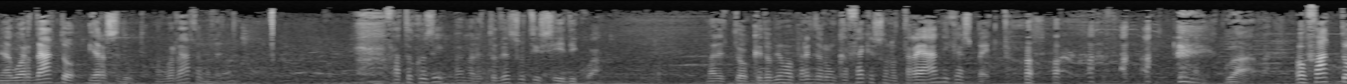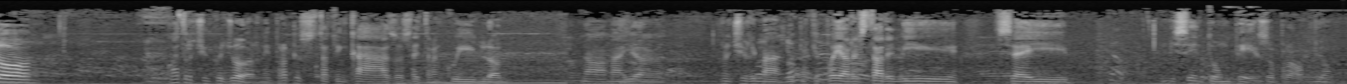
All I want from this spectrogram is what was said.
Mi ha guardato, era seduto, mi ha guardato e mi ha detto, ha fatto così, poi mi ha detto adesso ti siedi qua. Mi ha detto che dobbiamo prendere un caffè che sono tre anni che aspetto. Guarda, ho fatto 4-5 giorni, proprio sono stato in casa, stai tranquillo. No, ma io non- non ci rimango perché poi a restare lì sei... mi sento un peso proprio.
